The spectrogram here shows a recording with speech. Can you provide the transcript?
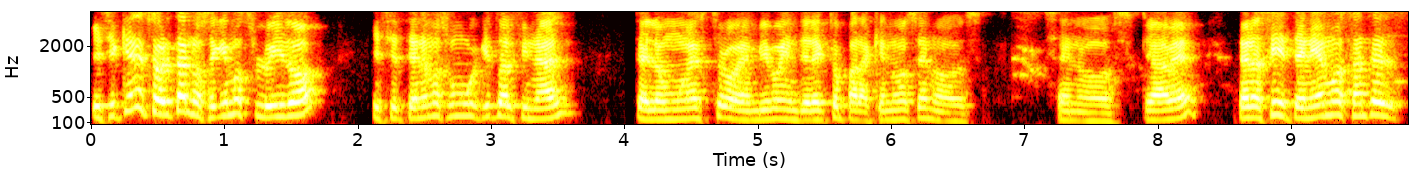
Y si quieres, ahorita nos seguimos fluido y si tenemos un huequito al final, te lo muestro en vivo y en directo para que no se nos, se nos clave. Pero sí, teníamos antes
